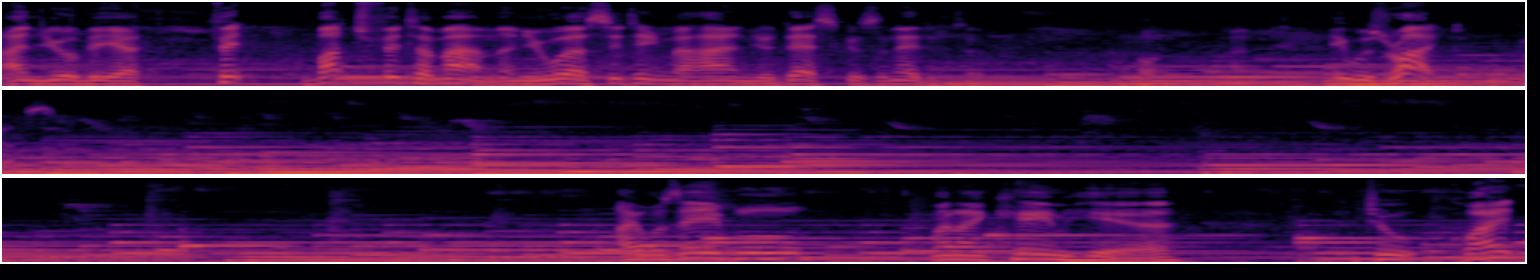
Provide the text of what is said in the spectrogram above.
And you'll be a fit, much fitter man than you were sitting behind your desk as an editor. He was right, of course. I was able, when I came here, to quite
